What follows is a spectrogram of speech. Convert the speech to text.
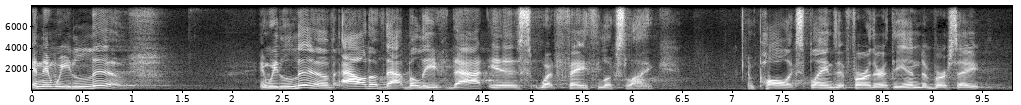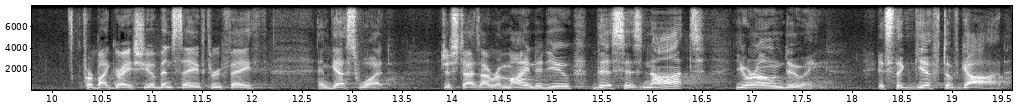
and then we live. And we live out of that belief. That is what faith looks like. And Paul explains it further at the end of verse 8 For by grace you have been saved through faith. And guess what? Just as I reminded you, this is not your own doing, it's the gift of God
